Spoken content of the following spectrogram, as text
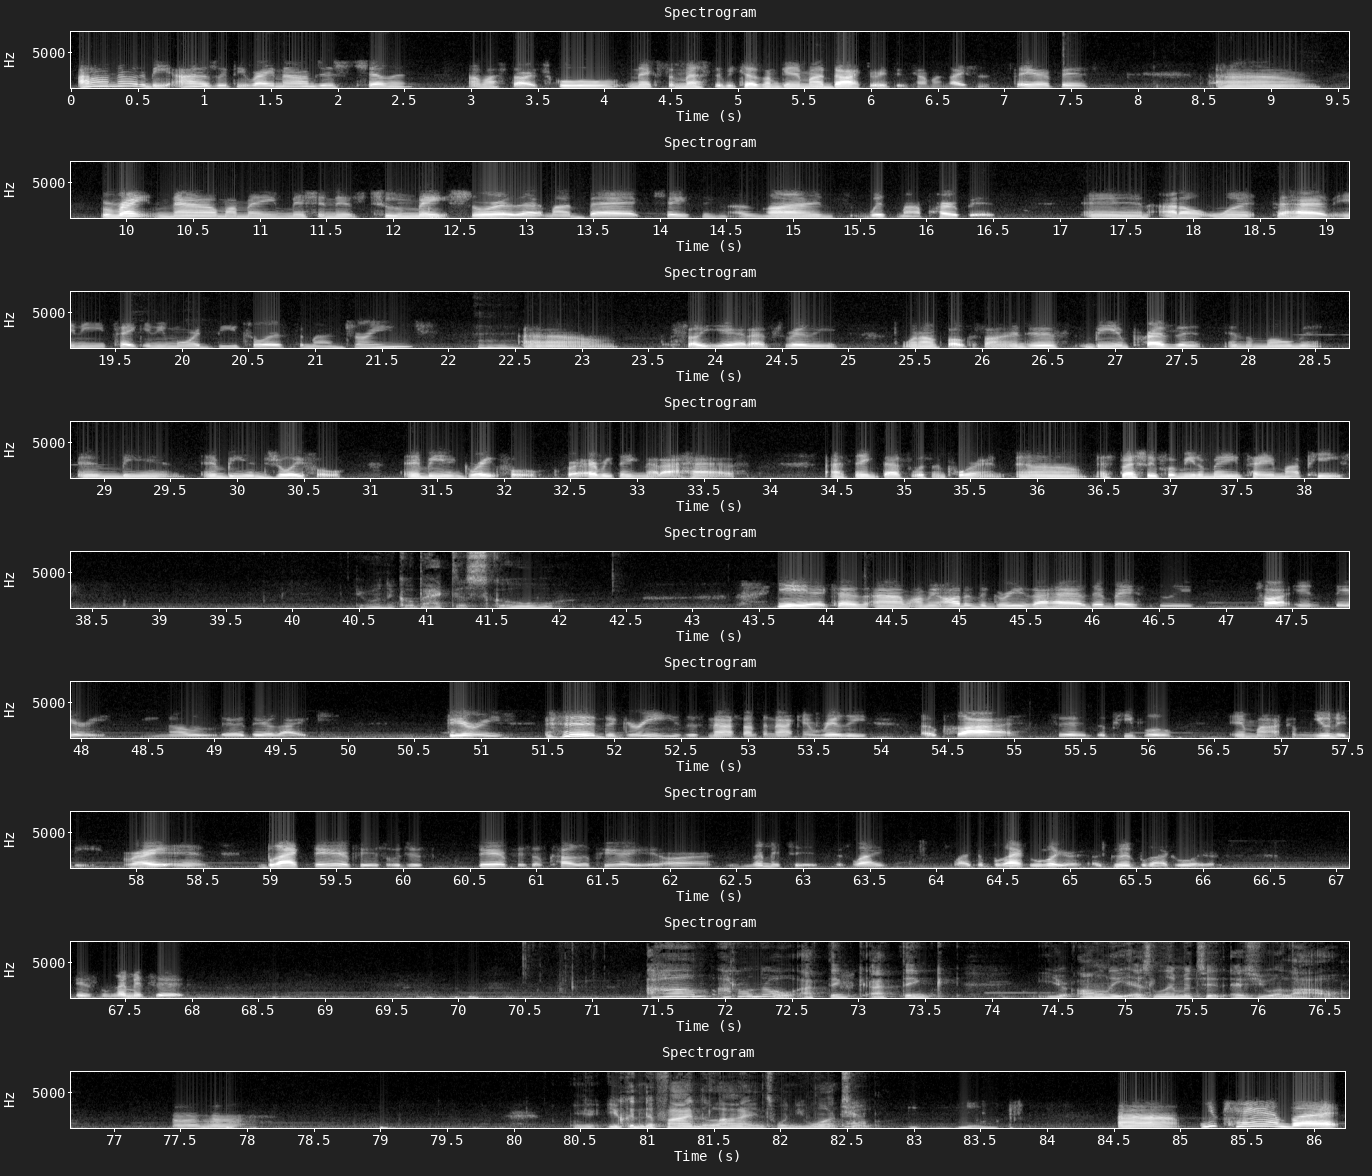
I don't know. To be honest with you, right now I'm just chilling. Um, I start school next semester because I'm getting my doctorate to become a licensed therapist. Um, but right now, my main mission is to make sure that my bag chasing aligns with my purpose, and I don't want to have any take any more detours to my dreams. Mhm. Um, so yeah, that's really what I'm focused on, and just being present in the moment, and being and being joyful, and being grateful for everything that I have. I think that's what's important, um, especially for me to maintain my peace. You want to go back to school? Yeah, because um, I mean, all the degrees I have, they're basically taught in theory. You know, they're they're like theory degrees. It's not something I can really apply to the people in my community, right? And black therapists or just therapists of color, period, are limited. It's like like a black lawyer, a good black lawyer, is limited. Um, I don't know. I think I think you're only as limited as you allow. Mm-hmm. You, you can define the lines when you want to. Um, you can, but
